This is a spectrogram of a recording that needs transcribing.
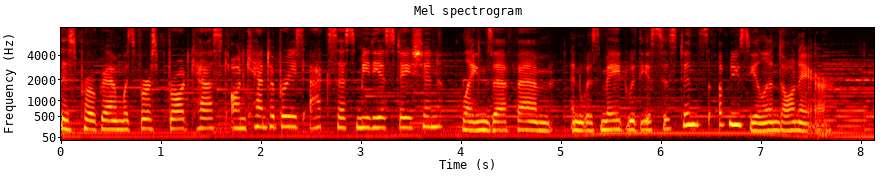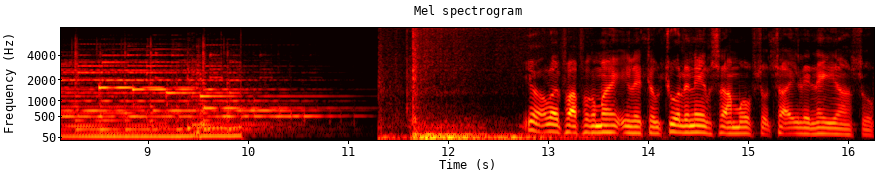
This program was first broadcast on Canterbury's access media station, Plains FM, and was made with the assistance of New Zealand On Air. Le nei sa nei a so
